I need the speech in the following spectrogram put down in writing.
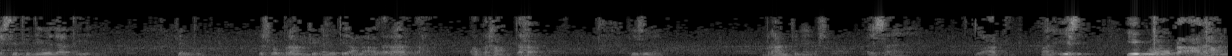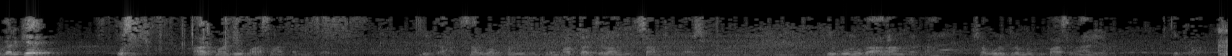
ऐसी स्थिति हो जाती है। किंतु उसको भ्रांति नहीं होती अनादर कहा अभ्रांत। किसी ने? भ्रांति नहीं उसको, ऐसा है। तो आप, मान इस, ये गुणों का आधान करके उस आत्मा की उपासना करनी चाहिए। ये कहा सर्वम फलो ब्रह्म तत्जलानी शांत ये गुणों का आधान करना है। सगुण ब्रह्म की उपासना है यह। कहा।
